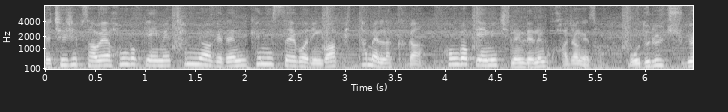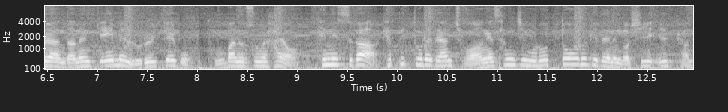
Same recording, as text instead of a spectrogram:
제74회 헝거게임에 참여하게 된 케니스 에버딘과 피타 멜라크가 헝거게임이 진행되는 과정에서 모두를 죽여야 한다는 게임의 룰을 깨고 동반 우승을 하여 케니스가 캐피톨에 대한 저항의 상징으로 떠오르게 되는 것이 1편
